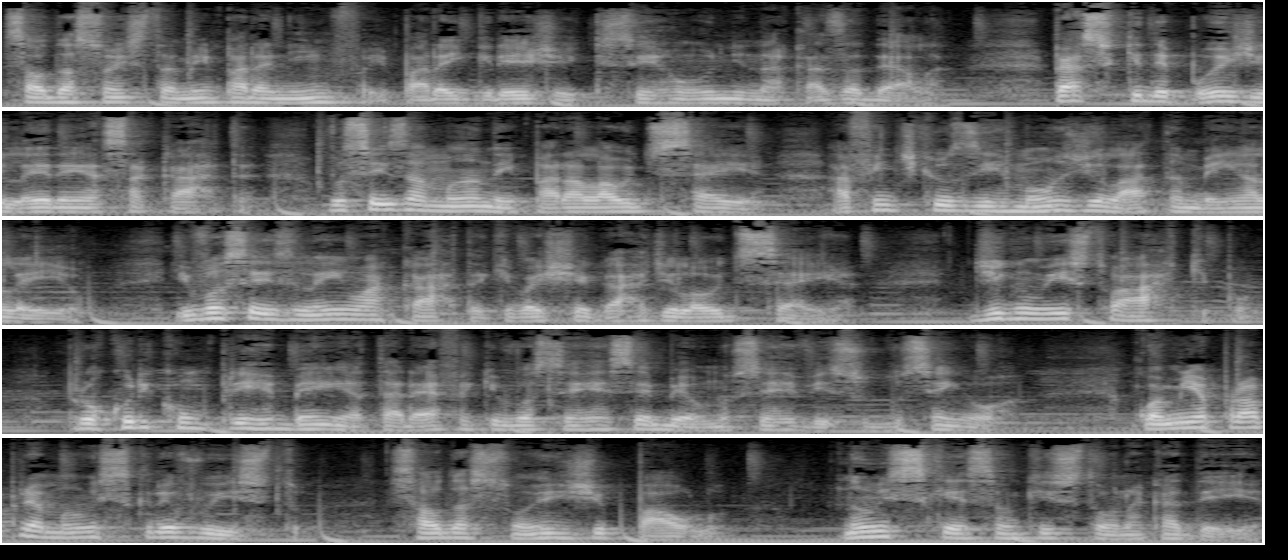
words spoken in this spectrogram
Saudações também para a ninfa e para a igreja que se reúne na casa dela. Peço que depois de lerem essa carta, vocês a mandem para Laodiceia, a fim de que os irmãos de lá também a leiam. E vocês leiam a carta que vai chegar de Laodiceia. Digam isto a Arquipo, procure cumprir bem a tarefa que você recebeu no serviço do Senhor. Com a minha própria mão escrevo isto. Saudações de Paulo. Não esqueçam que estou na cadeia.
